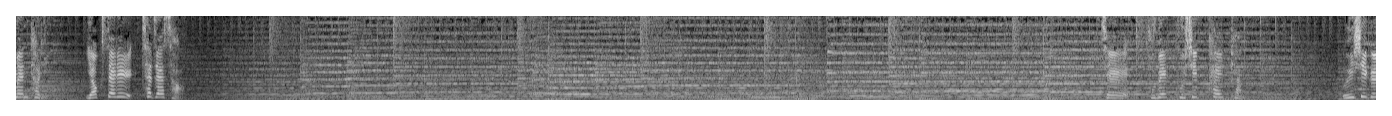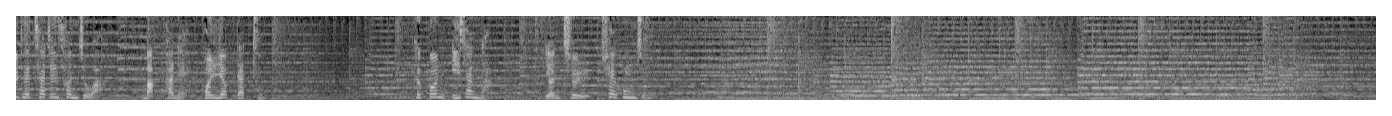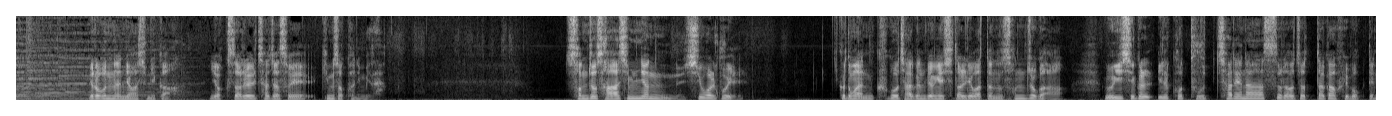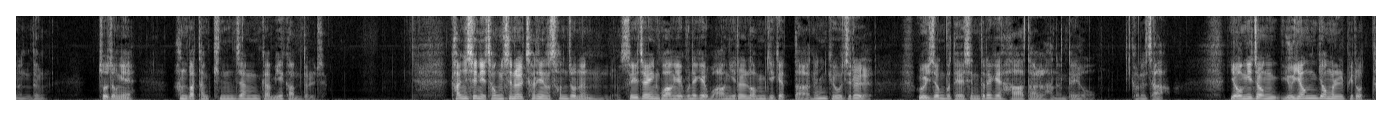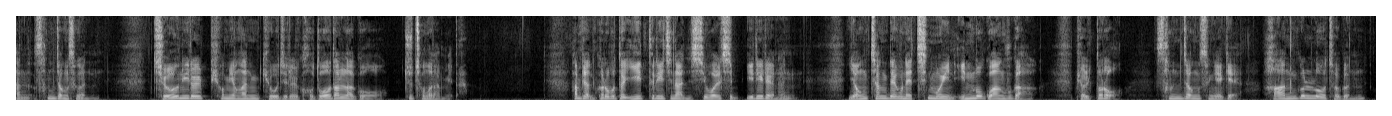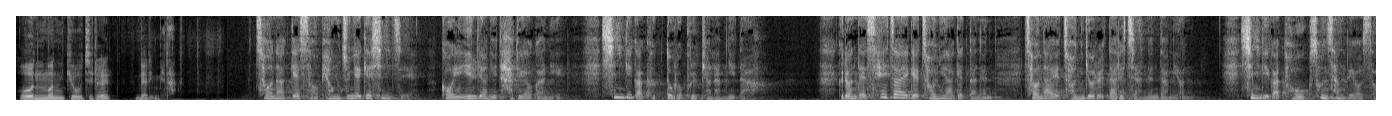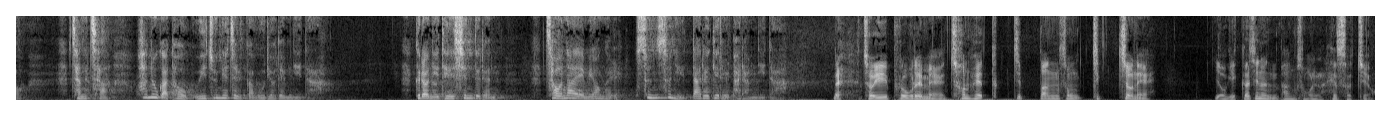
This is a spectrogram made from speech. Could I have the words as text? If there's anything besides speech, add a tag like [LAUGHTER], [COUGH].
다큐멘터리 역사를 찾아서. 제 998편. 의식을 되찾은 선조와 막판의 권력 다툼. 극본 이상락 연출 최홍준 여러분 안녕하십니까? 역사를 찾아서의 김석환입니다. 선조 40년 10월 9일 그동안 크고 작은 병에 시달려왔던 선조가 의식을 잃고 두 차례나 쓰러졌다가 회복되는 등 조정에 한바탕 긴장감이 감돌죠. 간신히 정신을 차린 선조는 세자인 광해군에게 왕위를 넘기겠다는 교지를 의정부 대신들에게 하달하는데요. 그러자 영의정 유영경을 비롯한 삼정승은 전위를 표명한 교지를 거두어 달라고 주청을 합니다. 한편 그로부터 이틀이 지난 10월 11일에는 영창대군의 친모인 인모광후가 별도로 삼정승에게 한글로 적은 언문 교지를 내립니다. 전하께서 병중에 계신 지 거의 1년이 다 되어가니 심기가 극도로 불편합니다. 그런데 세자에게 전위하겠다는 전하의 전교를 따르지 않는다면 심기가 더욱 손상되어서 장차 환우가 더욱 위중해질까 우려됩니다. 그러니 대신들은 전하의 명을 순순히 따르기를 바랍니다. 네, 저희 프로그램의 천회 특집 방송 직전에 여기까지는 방송을 했었죠.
